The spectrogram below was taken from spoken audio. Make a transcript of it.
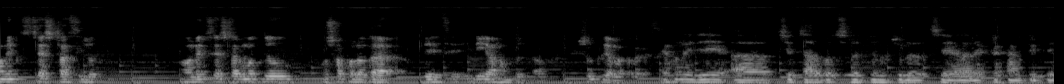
অনেক চেষ্টা ছিল। অনেক চেষ্টার মধ্যেও সফলতা পেয়েছে এই আলহামদুলিল্লাহ। শুক্রিয়া আল্লাহ কাছে। এখন এই যে সে চার বছরের জন্য চলে যাচ্ছে আলাদা একটা কান্ট্রিতে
